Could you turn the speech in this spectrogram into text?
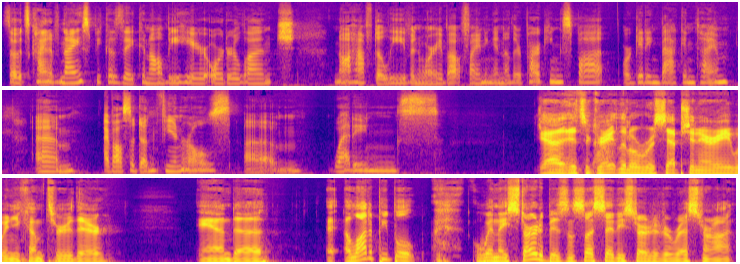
So it's kind of nice because they can all be here, order lunch, not have to leave and worry about finding another parking spot or getting back in time. Um, I've also done funerals, um, weddings. Yeah, it's a great little reception area when you come through there. And uh, a- lot of people, when they start a business, let's say they started a restaurant,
